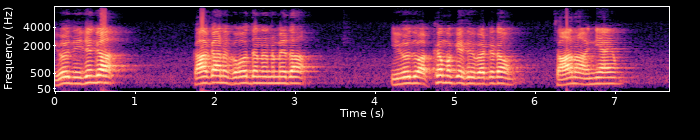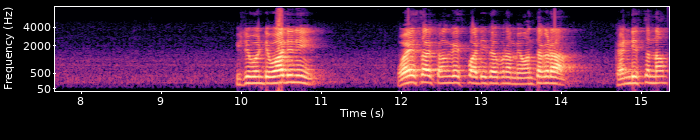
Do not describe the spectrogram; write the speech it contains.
ఈరోజు నిజంగా కాకాన గోవర్ధన మీద ఈరోజు అక్రమ కేసులు పెట్టడం చాలా అన్యాయం. ఇటువంటి వాటిని వైఎస్ఆర్ కాంగ్రెస్ పార్టీ తరఫున మేమంతా కూడా ఖండిస్తున్నాం.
